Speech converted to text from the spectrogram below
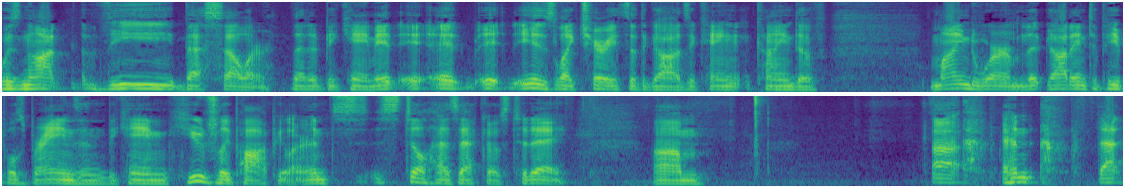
was not the bestseller that it became. It it it, is like Chariots of the Gods, a kind of mind worm that got into people's brains and became hugely popular, and s- still has echoes today. Um, uh, and that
